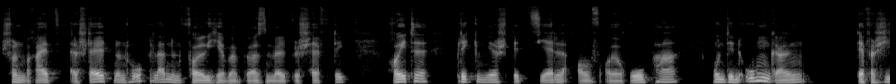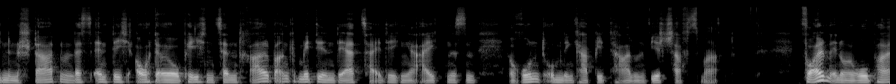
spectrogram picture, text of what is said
schon bereits erstellten und hochgeladenen Folge hier bei Börsenwelt beschäftigt. Heute blicken wir speziell auf Europa und den Umgang der verschiedenen Staaten und letztendlich auch der Europäischen Zentralbank mit den derzeitigen Ereignissen rund um den Kapital- und Wirtschaftsmarkt. Vor allem in Europa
